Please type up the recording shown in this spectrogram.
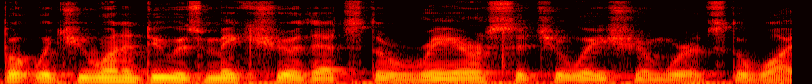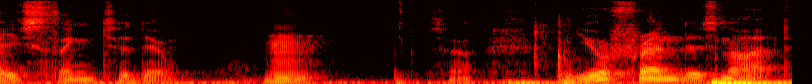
but what you want to do is make sure that's the rare situation where it's the wise thing to do. Hmm. So your friend is not,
